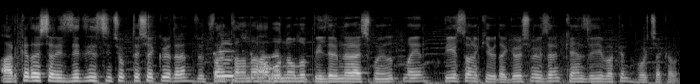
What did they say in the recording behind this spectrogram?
Arkadaşlar izlediğiniz için çok teşekkür ederim. Lütfen Evet, kanala abone olup bildirimleri açmayı unutmayın. Bir sonraki videoda görüşmek üzere. Kendinize iyi bakın. Hoşçakalın.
